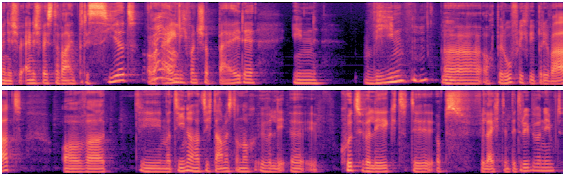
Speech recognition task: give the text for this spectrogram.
meine Schw eine Schwester war interessiert, aber Ah, ja. eigentlich waren schon beide in Wien, äh, auch beruflich wie privat. Aber die Martina hat sich damals dann noch überle äh, kurz überlegt, ob es vielleicht den Betrieb übernimmt.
